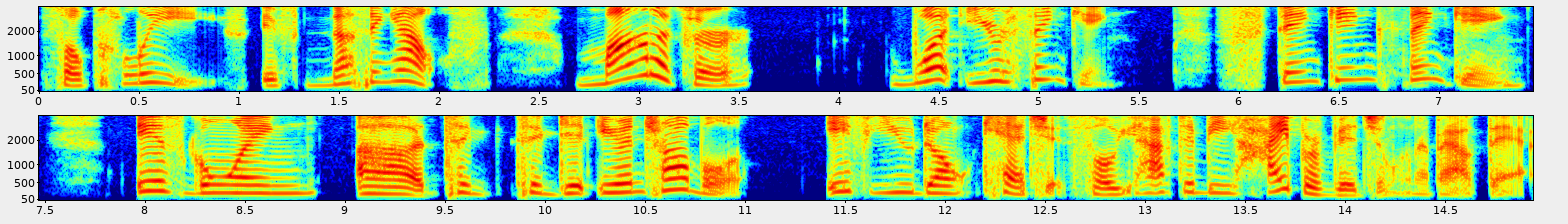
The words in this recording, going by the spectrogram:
So please, if nothing else, monitor what you're thinking. Stinking thinking is going uh, to to get you in trouble if you don't catch it. So you have to be hyper vigilant about that.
